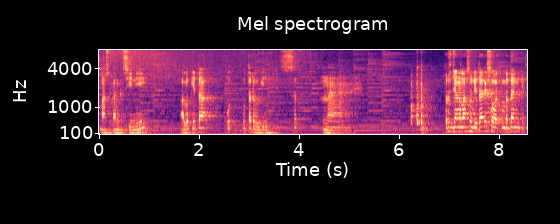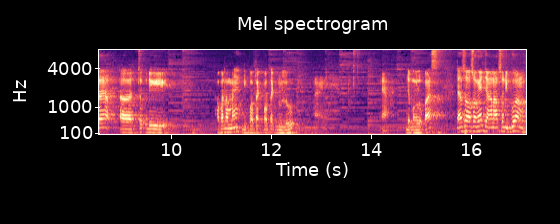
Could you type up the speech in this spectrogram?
masukkan ke sini lalu kita put putar begini. Set. nah. Terus jangan langsung ditarik sobat kompeten. Kita uh, di apa namanya dipotek-potek dulu. Nah ini. Ya udah mengelupas dan selongsongnya jangan langsung dibuang.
